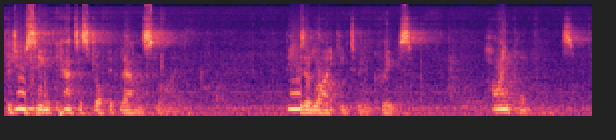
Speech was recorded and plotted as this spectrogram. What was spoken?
producing catastrophic landslide. These are likely to increase. High confidence.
